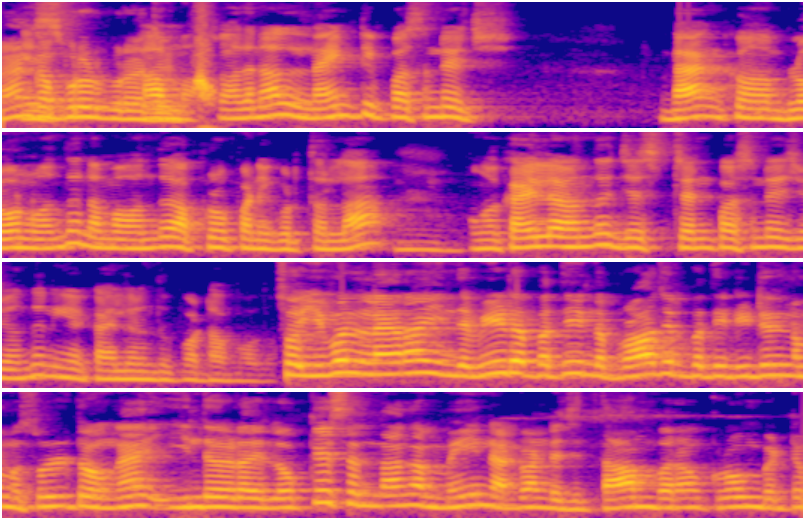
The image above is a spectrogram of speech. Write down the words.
பேங்க் அப்ரூவ்ட் ஆமாம் ஸோ அதனால் நைன்ட்டி பர்சன்டேஜ் பேங்க் லோன் வந்து நம்ம வந்து அப்ரூவ் பண்ணி கொடுத்துடலாம். உங்கள் கையில் வந்து ஜஸ்ட் டென் பர்சன்டேஜ் வந்து நீங்கள் கையில இருந்து போட்டால் போதும். ஸோ இவ்வளவு நேரம் இந்த வீடை பற்றி இந்த ப்ராஜெக்ட் பற்றி டீட்டெயில் நம்ம சொல்லிட்டோங்க. இந்த லொக்கேஷன் தாங்க மெயின் அட்வான்டேஜ் தாம்பரம் குரோம்பெட்டு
